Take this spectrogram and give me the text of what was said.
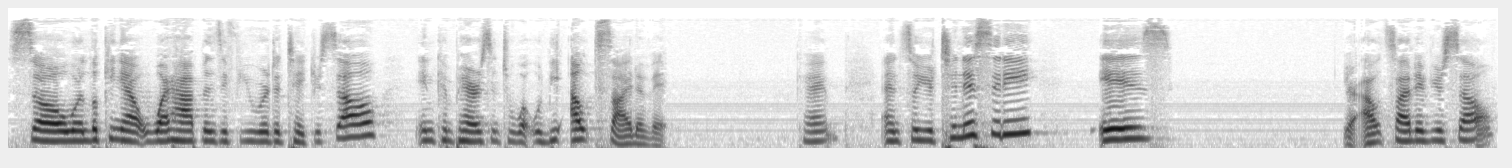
So we're looking at what happens if you were to take your cell in comparison to what would be outside of it. Okay? And so your tonicity is your outside of your cell.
